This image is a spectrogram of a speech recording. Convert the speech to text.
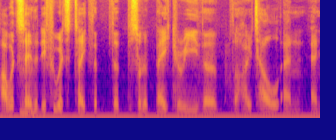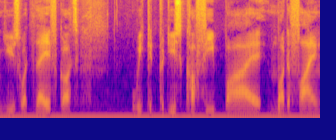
I would say that if we were to take the, the sort of bakery, the the hotel, and and use what they've got, we could produce coffee by modifying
